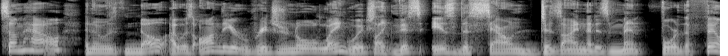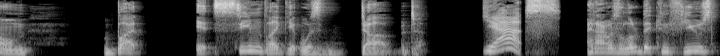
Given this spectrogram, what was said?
somehow? And it was no, I was on the original language. Like this is the sound design that is meant for the film, but it seemed like it was dubbed Yes. And I was a little bit confused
